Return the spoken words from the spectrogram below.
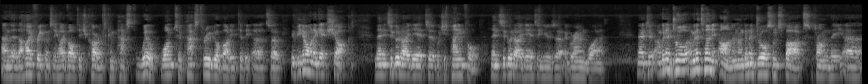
And the, the high frequency, high voltage currents can pass, will want to pass through your body to the earth. So if you don't want to get shocked, then it's a good idea to, which is painful, then it's a good idea to use a, a ground wire. Now to, I'm going to draw, I'm going to turn it on and I'm going to draw some sparks from the uh,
